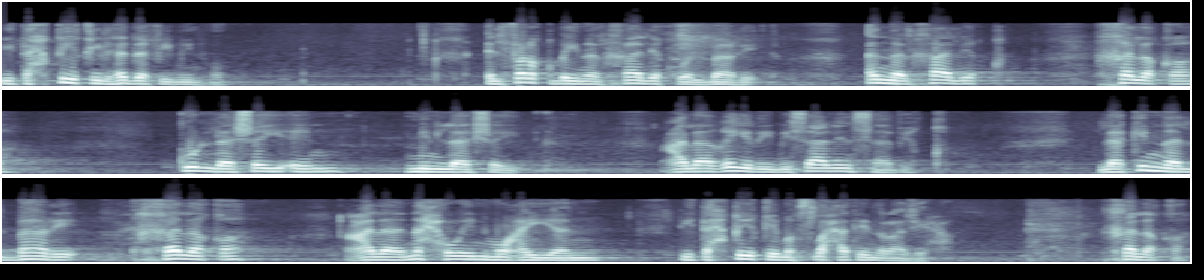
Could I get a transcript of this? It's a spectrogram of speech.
لتحقيق الهدف منه. الفرق بين الخالق والبارئ أن الخالق خلق كل شيء من لا شيء على غير مثال سابق. لكن البارئ خلق على نحو معين لتحقيق مصلحة راجحة. خلق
